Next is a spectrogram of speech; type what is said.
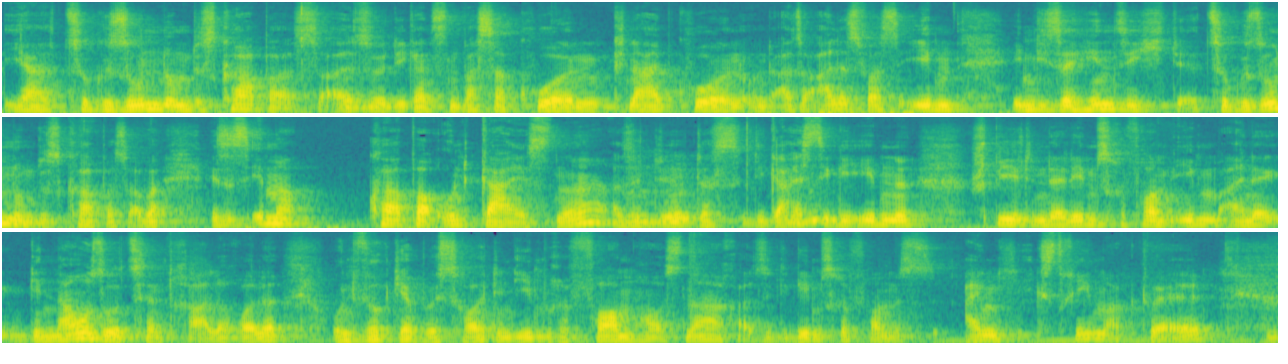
ja, zur Gesundung des Körpers. Also die ganzen Wasserkuren, Kneipkuren und also alles, was eben in dieser Hinsicht zur Gesundung des Körpers. Aber es ist immer Körper und Geist. Ne? Also mhm. die, das, die geistige Ebene spielt in der Lebensreform eben eine genauso zentrale Rolle und wirkt ja bis heute in jedem Reformhaus nach. Also die Lebensreform ist eigentlich extrem aktuell mhm.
